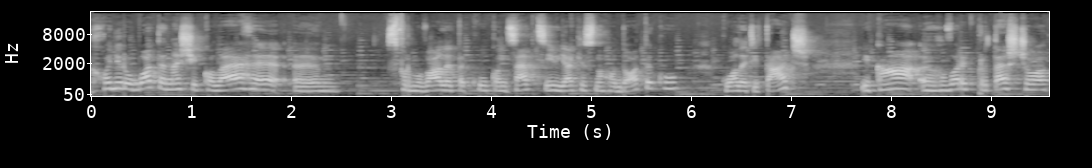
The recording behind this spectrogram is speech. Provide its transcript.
ході роботи наші колеги е, сформували таку концепцію якісного дотику quality touch, яка е, говорить про те, що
